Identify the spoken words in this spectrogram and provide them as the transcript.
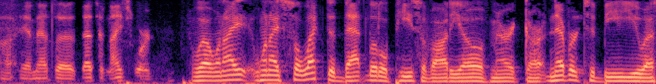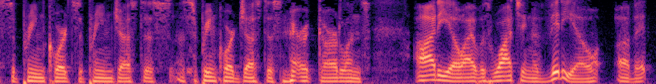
uh, and that's a that's a nice word. Well, when I when I selected that little piece of audio of Merrick Gar- never to be U.S. Supreme Court Supreme Justice uh, Supreme Court Justice Merrick Garland's audio, I was watching a video of it,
